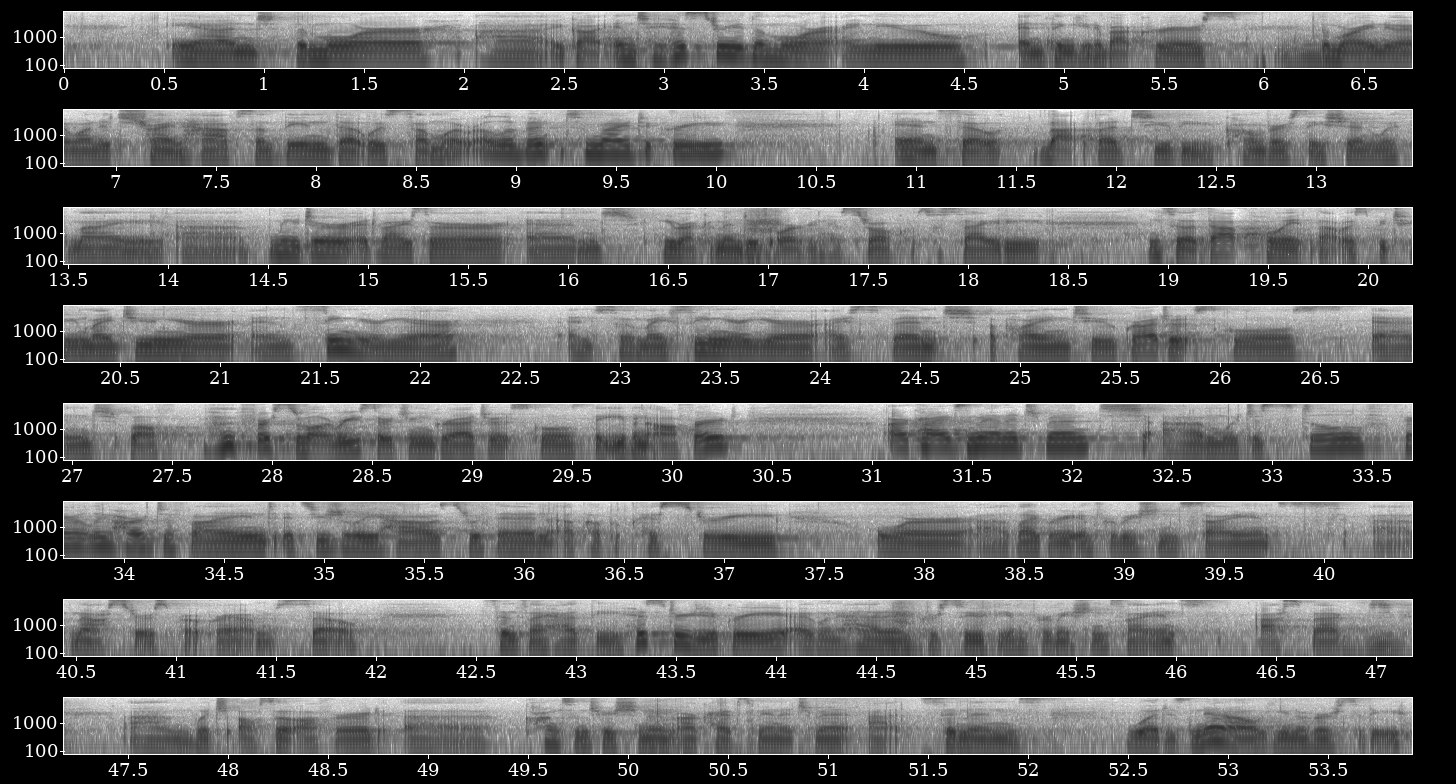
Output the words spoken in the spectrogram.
And the more uh, I got into history, the more I knew, and thinking about careers, the more I knew I wanted to try and have something that was somewhat relevant to my degree. And so that led to the conversation with my uh, major advisor, and he recommended Oregon Historical Society. And so at that point, that was between my junior and senior year, And so my senior year, I spent applying to graduate schools and, well, first of all, researching graduate schools that even offered archives management, um, which is still fairly hard to find. It's usually housed within a public history or uh, library information science uh, master's program. So since I had the history degree, I went ahead and pursued the information science aspect. Mm-hmm. Um, which also offered a concentration in archives management at Simmons what is now university.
